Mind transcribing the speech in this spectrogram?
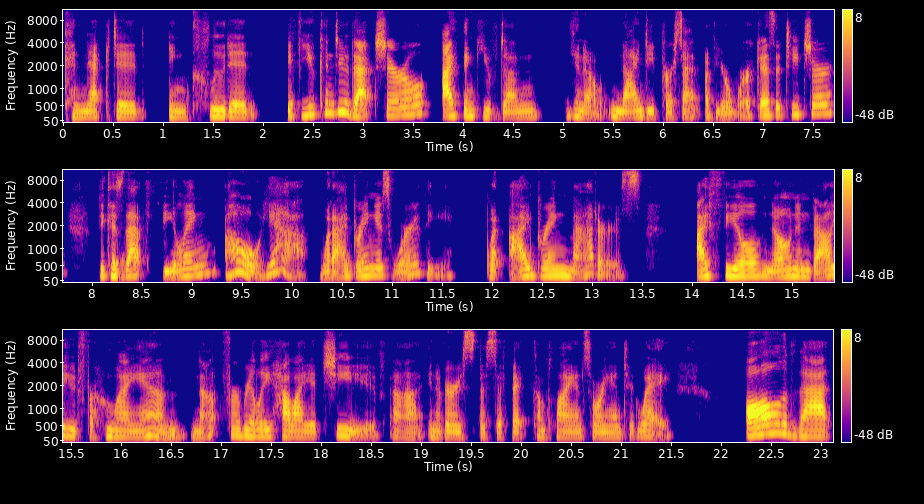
connected, included. If you can do that, Cheryl, I think you've done you know 90% of your work as a teacher because that feeling oh yeah what i bring is worthy what I bring matters. I feel known and valued for who I am, not for really how I achieve uh, in a very specific compliance oriented way. All of that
